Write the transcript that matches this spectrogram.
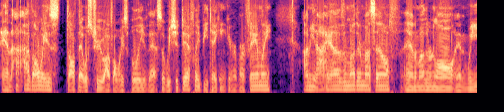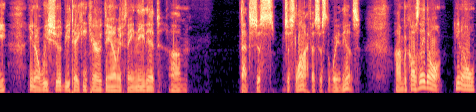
And I, have always thought that was true. I've always believed that. So we should definitely be taking care of our family. I mean, I have a mother myself and a mother-in-law, and we, you know, we should be taking care of them if they need it. Um, that's just just life. That's just the way it is. Um, because they don't, you know,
